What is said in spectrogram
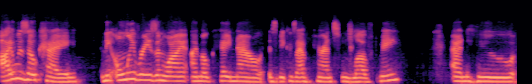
I was okay. And the only reason why I'm okay now is because I have parents who loved me and who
